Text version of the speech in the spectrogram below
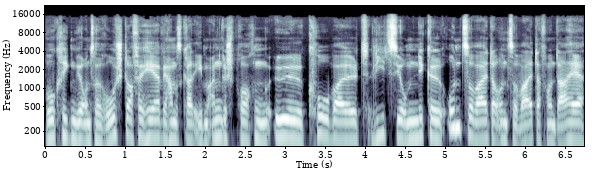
wo kriegen wir unsere Rohstoffe her. Wir haben es gerade eben angesprochen, Öl, Kobalt, Lithium, Nickel und so weiter und so weiter. Von daher,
